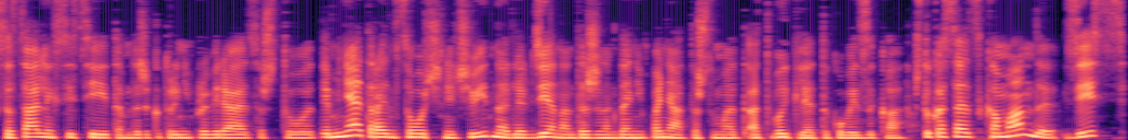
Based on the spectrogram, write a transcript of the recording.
социальных сетей, там даже которые не проверяются, что для меня эта разница очень очевидна, а для людей она даже иногда непонятна, что мы отвыкли от такого языка. Что касается команды, здесь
